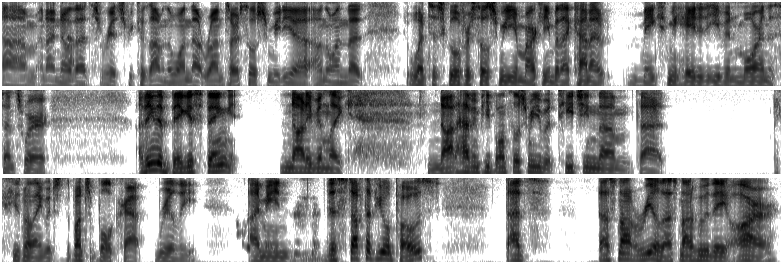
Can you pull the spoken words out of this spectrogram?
Um, and I know that's rich because I'm the one that runs our social media. I'm the one that went to school for social media marketing, but that kind of makes me hate it even more in the sense where I think the biggest thing, not even like not having people on social media, but teaching them that, excuse my language, it's a bunch of bullcrap, really. I mean, the stuff that people post, that's that's not real. That's not who they are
